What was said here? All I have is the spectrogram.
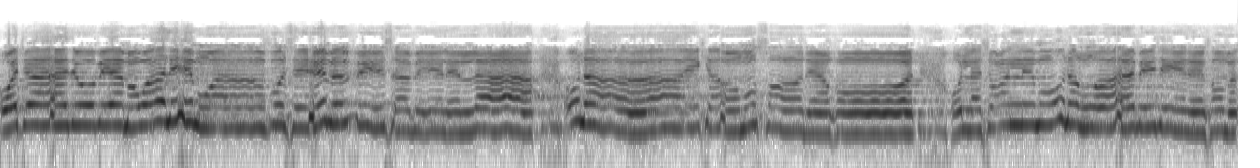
وجاهدوا بأموالهم وأنفسهم في سبيل الله أولئك هم الصادقون قل تعلمون الله بدينكم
